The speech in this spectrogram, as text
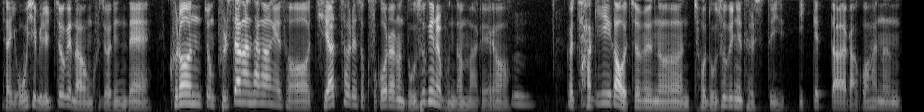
자, 51쪽에 나온 구절인데 그런 좀 불쌍한 상황에서 지하철에서 구걸하는 노숙인을 본단 말이에요. 음. 그러니까 자기가 어쩌면은 저 노숙인이 될 수도 있, 있겠다라고 하는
